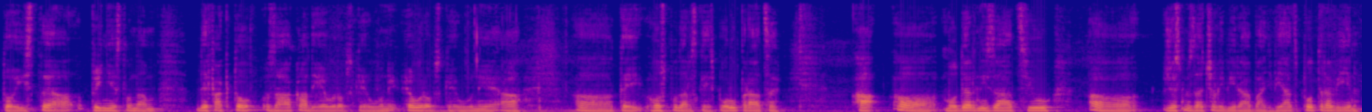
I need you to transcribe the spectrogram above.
to isté a prinieslo nám de facto základy Európskej únie, Európskej únie a, a tej hospodárskej spolupráce a, a modernizáciu, a, že sme začali vyrábať viac potravín.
